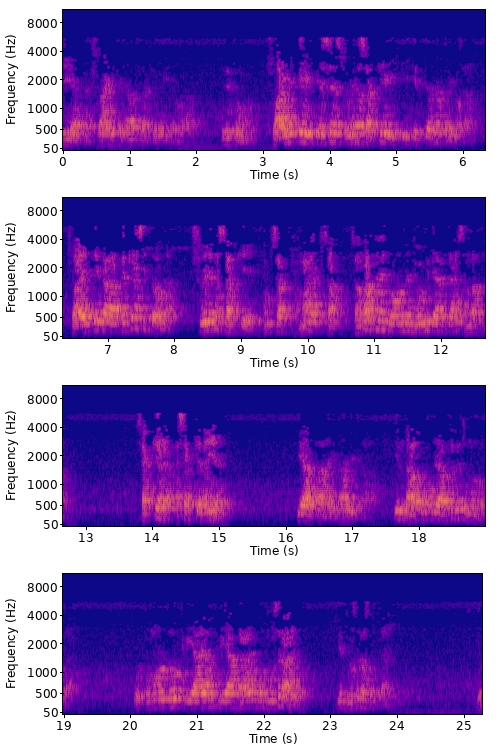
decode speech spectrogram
ये अर्थ है, स्वायत्त का शक्य नहीं होगा। यदि तुम। स्वायत्त इत्यस्य स्वयं शक्य इत्यर्थ परिवर्तन। स्वायत्त का अर्थ क्या सिद्ध होगा? स्वयं शक्य हम सब हमारे समर्थ है दोनों में, जो भी देना चाहे समर्थ है। शक्य है, अशक्य नहीं है। यह आता है ये कहा इन धातुओं के अर्थ में तुमन होता है। वो तुमन लोग क्रियायाम, क्रियाधार वो दूसरा है। ये दूसरा सूत्र है। ये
